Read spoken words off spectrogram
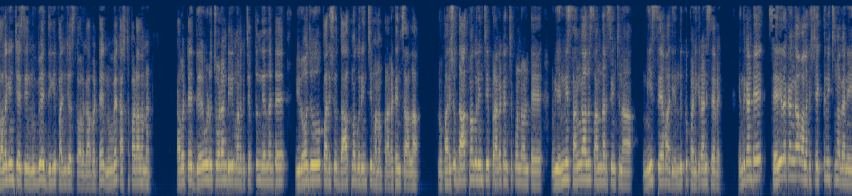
తొలగించేసి నువ్వే దిగి పని చేసుకోవాలి కాబట్టి నువ్వే కష్టపడాలన్నట్టు. కాబట్టి దేవుడు చూడండి మనకు చెప్తుంది ఏంటంటే ఈరోజు పరిశుద్ధాత్మ గురించి మనం ప్రకటించాలా? నువ్వు పరిశుద్ధాత్మ గురించి ప్రకటించకుండా ఉంటే నువ్వు ఎన్ని సంఘాలు సందర్శించినా నీ సేవ అది ఎందుకు పనికిరాని సేవే? ఎందుకంటే శరీరకంగా వాళ్ళకి శక్తిని ఇచ్చినా కానీ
